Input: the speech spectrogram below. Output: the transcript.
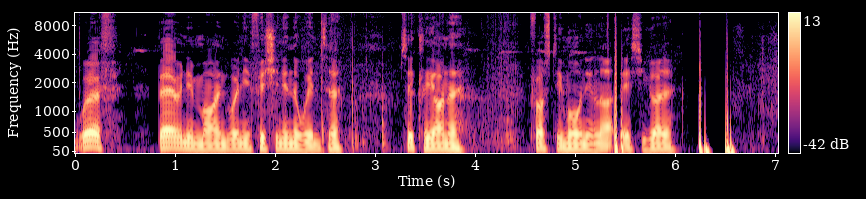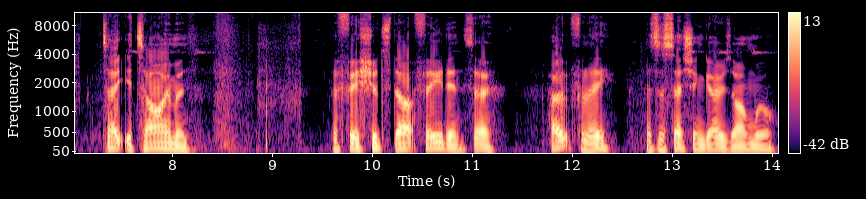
worth bearing in mind when you're fishing in the winter, particularly on a frosty morning like this, you got to take your time and the fish should start feeding. So hopefully as the session goes on, we'll,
